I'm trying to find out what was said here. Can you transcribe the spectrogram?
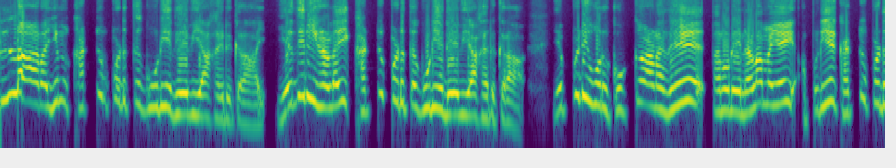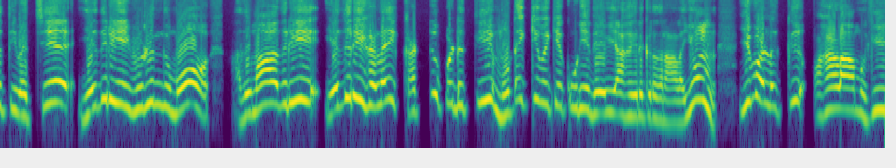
எல்லாரையும் கட்டுப்படுத்தக்கூடிய தேவியாக இருக்கிறாய். எதிரிகளை கட்டுப்படுத்தக்கூடிய தேவியாக இருக்கிறார் எப்படி ஒரு துருக்கானது தன்னுடைய நிலைமையை அப்படியே கட்டுப்படுத்தி வச்சு எதிரியை விழுங்குமோ அது மாதிரி எதிரிகளை கட்டுப்படுத்தி முடக்கி வைக்கக்கூடிய தேவியாக இருக்கிறதுனாலையும் இவளுக்கு பகலாமுகி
